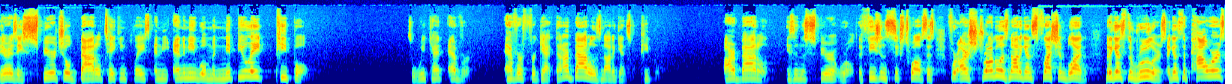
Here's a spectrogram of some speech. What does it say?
There is a spiritual battle taking place, and the enemy will manipulate people. So we can't ever, ever forget that our battle is not against people. Our battle is in the spirit world. Ephesians 6:12 says, "For our struggle is not against flesh and blood, but against the rulers, against the powers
